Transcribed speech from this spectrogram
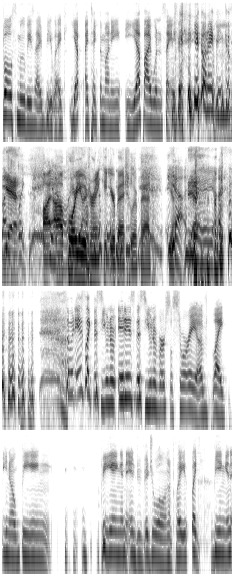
Both movies, I'd be like, "Yep, I take the money. Yep, I wouldn't say anything." you know what I mean? Because I'm yeah. just like, I, will pour you a drink at your bachelor pad. Yeah, yeah, yeah. yeah, yeah. so it is like this uni- It is this universal story of like you know being being an individual in a place like being an,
